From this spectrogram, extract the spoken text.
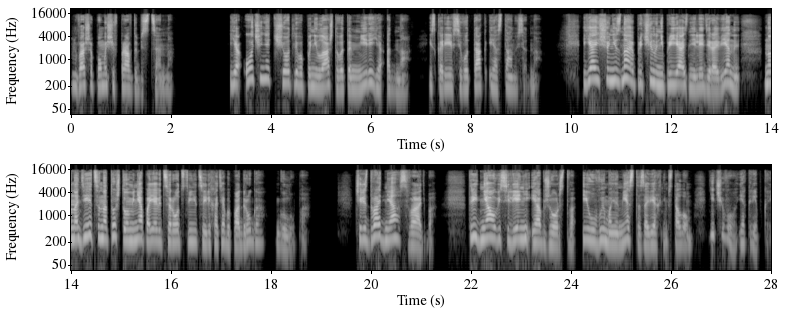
Ваша помощь и вправду бесценна. Я очень отчетливо поняла, что в этом мире я одна, и скорее всего так и останусь одна. Я еще не знаю причину неприязни леди Равены, но надеяться на то, что у меня появится родственница или хотя бы подруга, глупо. Через два дня свадьба. Три дня увеселений и обжорства. И, увы, мое место за верхним столом. Ничего, я крепкая,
